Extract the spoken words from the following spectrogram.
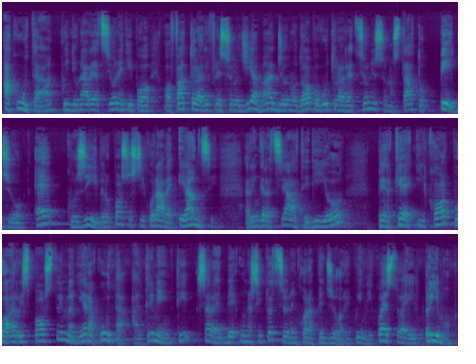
acuta, quindi una reazione tipo ho fatto la riflessologia ma il giorno dopo ho avuto la reazione e sono stato peggio. È così, ve lo posso assicurare e anzi ringraziate Dio perché il corpo ha risposto in maniera acuta, altrimenti sarebbe una situazione ancora peggiore. Quindi questo è il primo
